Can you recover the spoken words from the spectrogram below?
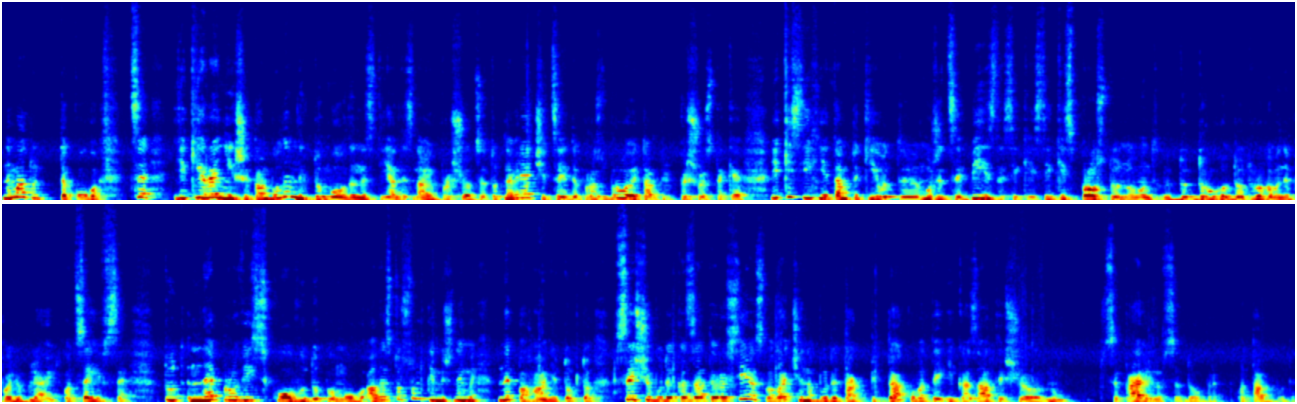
Нема тут такого. Це які раніше там були в них домовленості, я не знаю про що. Це тут навряд чи це йде про зброю, там про щось таке. Якісь їхні там такі, от е, може це бізнес, якийсь, якісь просто ну до друга до друга вони полюбляють. Оце і все. Тут не про військову допомогу, але стосунки між ними непогані. Тобто, все, що буде казати Росія, Словаччина буде так піддакувати і казати, що ну все правильно, все добре. Отак буде.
